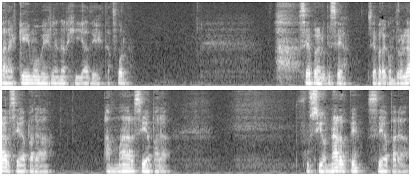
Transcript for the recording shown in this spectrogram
¿Para qué moves la energía de esta forma? Sea para lo que sea, sea para controlar, sea para amar, sea para fusionarte, sea para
